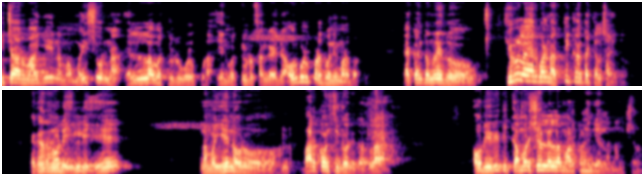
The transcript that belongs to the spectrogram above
ವಿಚಾರವಾಗಿ ನಮ್ಮ ಮೈಸೂರಿನ ಎಲ್ಲ ವಕೀಲರುಗಳು ಕೂಡ, ಏನು ವಕೀಲರು ಸಂಘ ಇದೆ, ಅವ್ರುಗಳು ಕೂಡ ಧ್ವನಿ ಮಾಡಬೇಕು. ಯಾಕಂತಂದ್ರೆ ಇದು ಕಿರು ಲಾಯರ್ಗಳನ್ನ ಹತ್ತಿಕ್ಕಂತ ಕೆಲಸ ಇದು. ಯಾಕಂದ್ರೆ ನೋಡಿ, ಇಲ್ಲಿ ನಮ್ಮ ಏನು ಅವರು, ಬಾರ್ ಕೌನ್ಸಿಲಿಂಗ್ ಅವ್ರು ಇದಾರಲ್ಲ ಅವ್ರು ಈ ರೀತಿ ಕಮರ್ಷಿಯಲ್ ಎಲ್ಲ ಮಾಡ್ಕೊಳಂಗಿಲ್ಲ ನನ್ನ ಹೆಸರು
